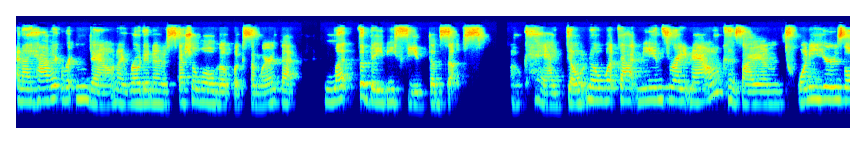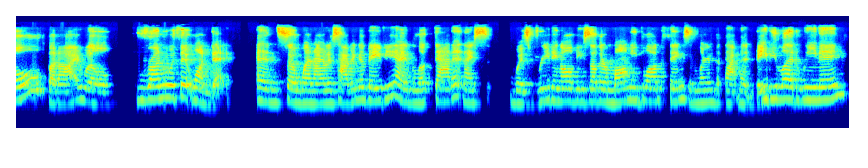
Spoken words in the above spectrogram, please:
And I have it written down. I wrote it in a special little notebook somewhere that let the baby feed themselves. Okay, I don't know what that means right now because I am 20 years old, but I will run with it one day. And so when I was having a baby, I looked at it and I was reading all these other mommy blog things and learned that that meant baby led weaning.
